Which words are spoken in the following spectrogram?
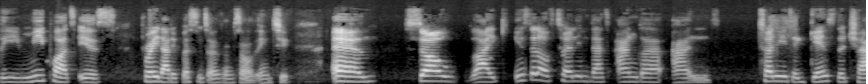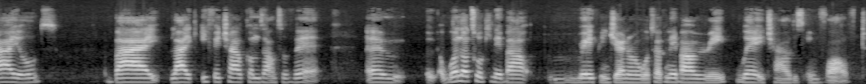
The me part is pray that the person turns themselves into. Um, so like instead of turning that anger and turning it against the child by like if a child comes out of it, um, we're not talking about rape in general. We're talking about rape where a child is involved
